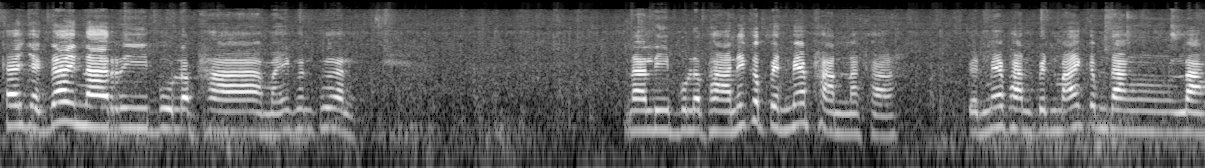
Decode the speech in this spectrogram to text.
ใครอยากได้นารีบุรพาไหมเพื่อนๆ นาลีบุรพานี่ก็เป็นแม่พันธุ์นะคะ เป็นแม่พันธุ์เป็นไม้กำลังลัง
